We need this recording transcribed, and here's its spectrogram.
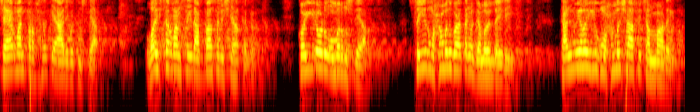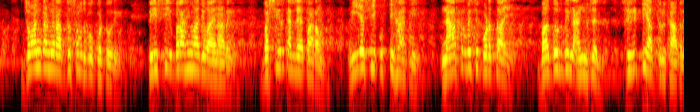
chairman professor K Alikutty Musliyar. Vice chairman Sayyid Abbas Ali Shihab Thangal. Koyyode Umar Musliyar. Sayyid Muhammad Koyathangal Jamalullaili. Convener U Muhammad Shafi Chemmad. Joint convener Abdul Samad Pookkottur. P C Ibrahim Haji Wayanad. Basheer Kallepadam. V S C Kutty Haji. Nasar വൈസി കൊടുത്തായി ബദുർദ്ദീൻ അഞ്ചൽ സി ടി അബ്ദുൽ ഖാദർ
